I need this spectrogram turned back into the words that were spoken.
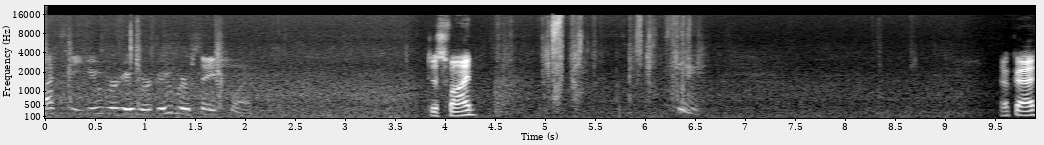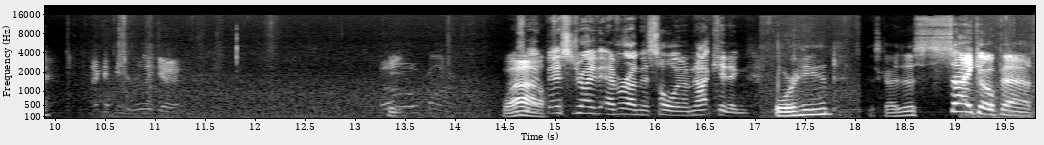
That's the uber, uber, uber safe play. Just fine. Okay. That could be really good. Oh, Connor. Wow. That's my best drive ever on this hole, and I'm not kidding. Forehand. This guy's a psychopath.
